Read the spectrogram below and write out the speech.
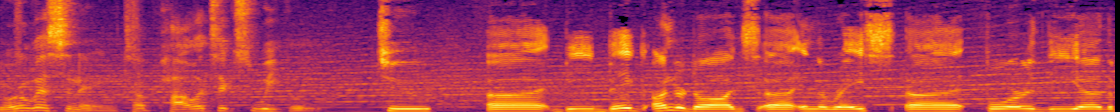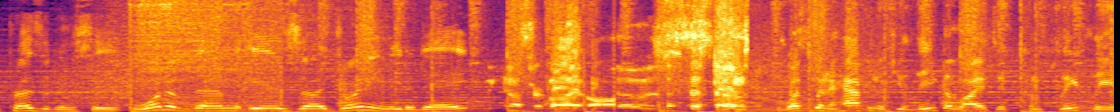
You're listening to Politics Weekly. to uh, be big underdogs uh, in the race uh, for the uh, the presidency. One of them is uh, joining me today. we cannot survive all those systems. What's going to happen if you legalize it completely?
